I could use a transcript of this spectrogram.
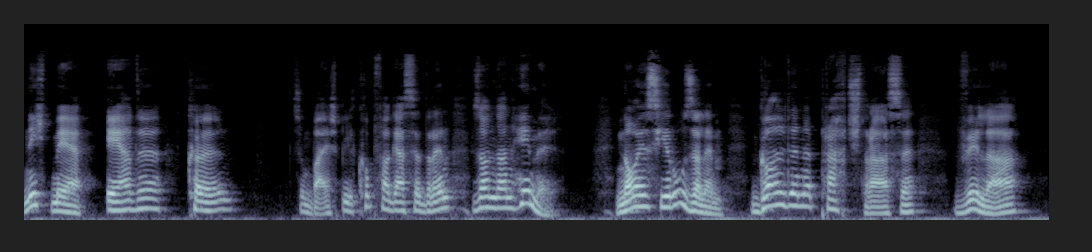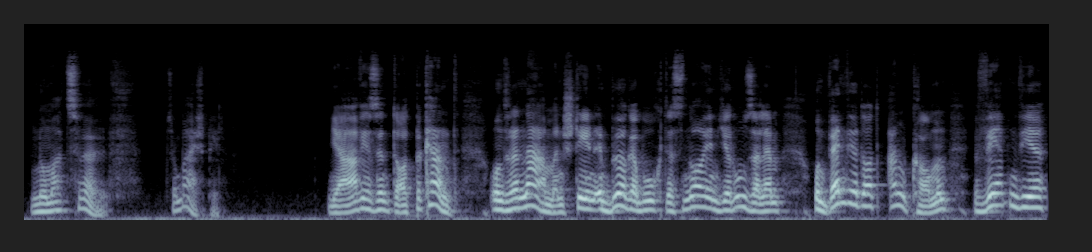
nicht mehr Erde, Köln, zum Beispiel Kupfergasse drin, sondern Himmel. Neues Jerusalem, goldene Prachtstraße, Villa Nummer 12 zum Beispiel. Ja, wir sind dort bekannt. Unsere Namen stehen im Bürgerbuch des neuen Jerusalem und wenn wir dort ankommen, werden wir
